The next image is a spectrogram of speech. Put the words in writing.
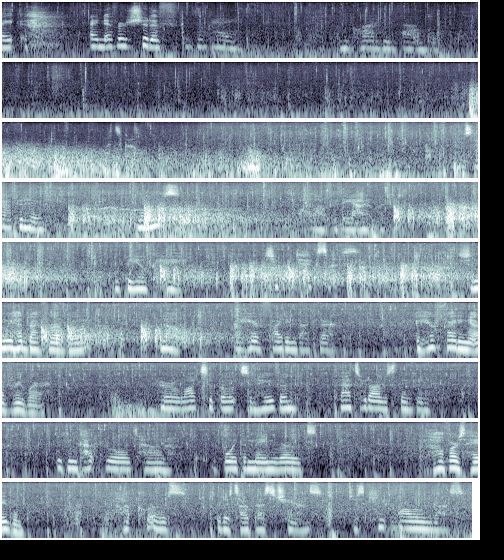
I... I never should have... It's okay. I'm glad we found you. Let's go. What's happening? Wolves? All over the island. We'll be okay. She protects us. Shouldn't we head back for our boat? No, I hear fighting back there. I hear fighting everywhere. There are lots of boats in Haven. That's what I was thinking. We can cut through Old Town, avoid the main roads. How far's Haven? Not close, but it's our best chance. Just keep following us.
